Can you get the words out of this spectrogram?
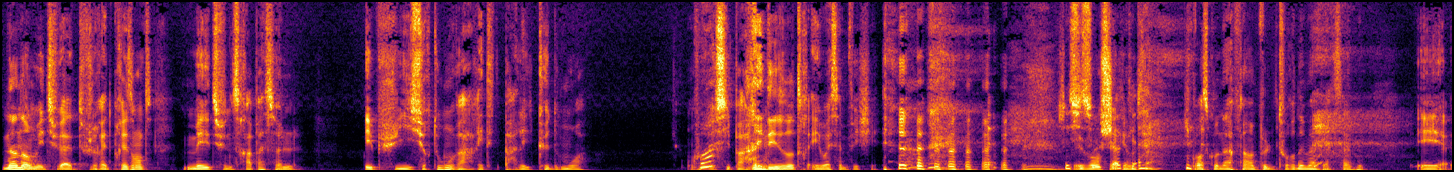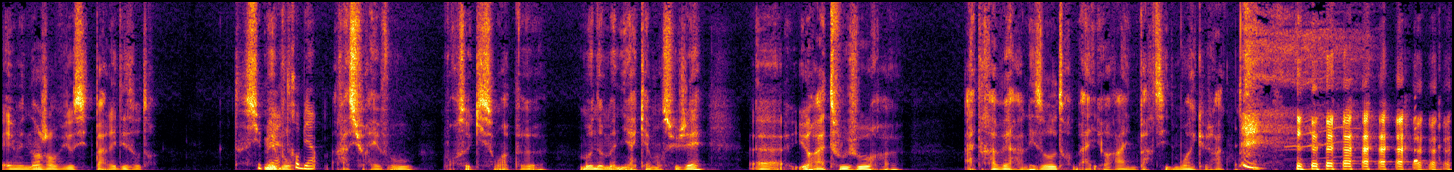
Non, non, mais tu vas toujours être présente, mais tu ne seras pas seule. Et puis surtout, on va arrêter de parler que de moi. On Quoi va aussi parler des autres. Et ouais, ça me fait chier. Je suis sous bon, le choc. c'est comme ça. Je pense qu'on a fait un peu le tour de ma personne. Et, et maintenant, j'ai envie aussi de parler des autres. Super, Mais bon. trop bien. Rassurez-vous, pour ceux qui sont un peu monomaniaques à mon sujet, euh, il y aura toujours, euh, à travers les autres, bah, il y aura une partie de moi que je raconterai.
